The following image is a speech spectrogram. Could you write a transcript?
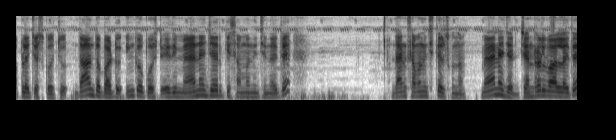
అప్లై చేసుకోవచ్చు. దాంతోపాటు ఇంకో పోస్ట్ ఇది మేనేజర్కి సంబంధించింది అయితే దానికి సంబంధించి తెలుసుకుందాం. మేనేజర్ జనరల్ వాళ్ళైతే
